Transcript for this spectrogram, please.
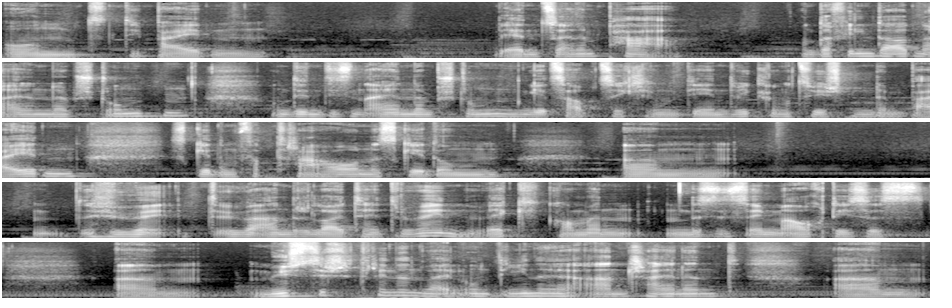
und die beiden werden zu einem Paar. Und der Film dauert nur eineinhalb Stunden und in diesen eineinhalb Stunden geht es hauptsächlich um die Entwicklung zwischen den beiden. Es geht um Vertrauen, es geht um ähm, über, über andere Leute drüber hinwegkommen. Und es ist eben auch dieses ähm, Mystische drinnen, weil Undine anscheinend ähm,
